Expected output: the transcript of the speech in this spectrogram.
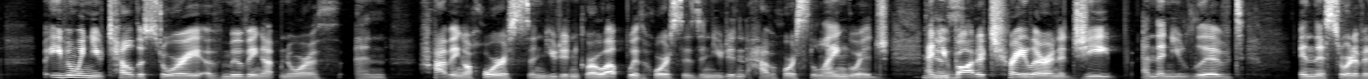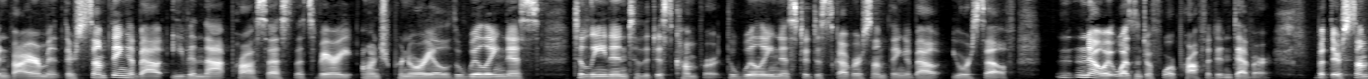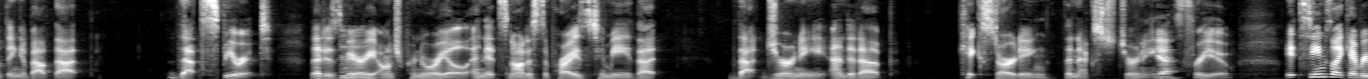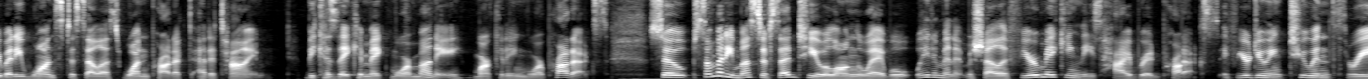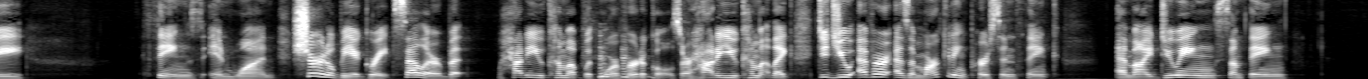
even when you tell the story of moving up north and having a horse and you didn't grow up with horses and you didn't have horse language and yes. you bought a trailer and a Jeep and then you lived in this sort of environment. There's something about even that process that's very entrepreneurial the willingness to lean into the discomfort, the willingness to discover something about yourself. No, it wasn't a for profit endeavor, but there's something about that that spirit that is very mm. entrepreneurial and it's not a surprise to me that that journey ended up kickstarting the next journey yes. for you. It seems like everybody wants to sell us one product at a time because they can make more money marketing more products. So somebody must have said to you along the way, well, wait a minute, Michele, if you're making these hybrid products, if you're doing two and three things in one, sure, it'll be a great seller, but how do you come up with more verticals? Or how do you come up like did you ever as a marketing person think am I doing something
